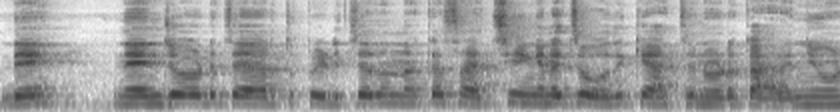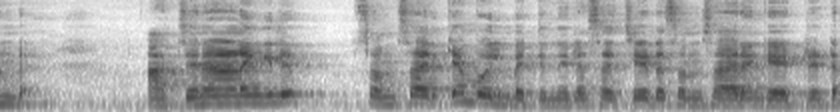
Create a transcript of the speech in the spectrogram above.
ദേ നെഞ്ചോട് ചേർത്ത് പിടിച്ചതെന്നൊക്കെ സച്ചി ഇങ്ങനെ ചോദിക്കുക അച്ഛനോട് കരഞ്ഞുകൊണ്ട്. അച്ഛനാണെങ്കിൽ സംസാരിക്കാൻ പോലും പറ്റുന്നില്ല. സച്ചിയുടെ സംസാരം കേട്ടിട്ട്.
